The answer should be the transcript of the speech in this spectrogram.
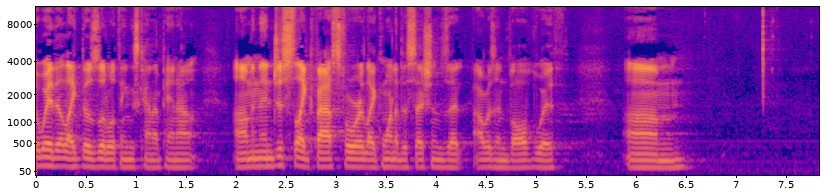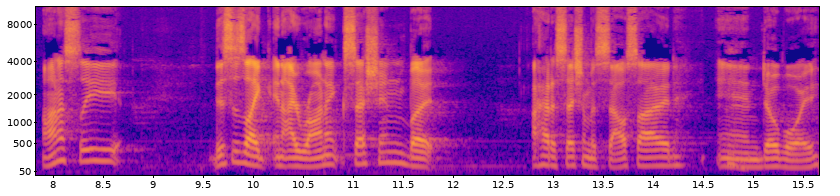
the way that like those little things kind of pan out. Um, and then just like fast forward like one of the sessions that I was involved with, um, honestly, this is like an ironic session, but I had a session with Southside and Doughboy.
